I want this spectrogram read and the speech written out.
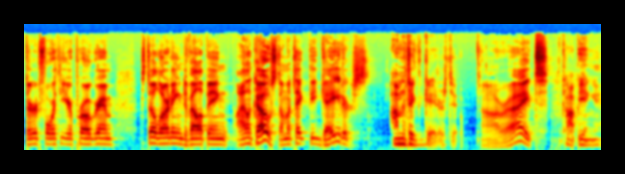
third, fourth year program, still learning, developing. Island Coast. I'm going to take the Gators. I'm gonna take the Gators too. All right. Copying you.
